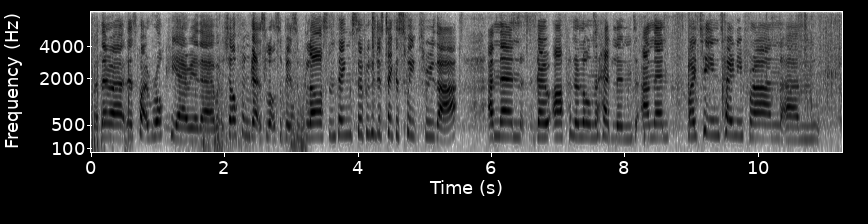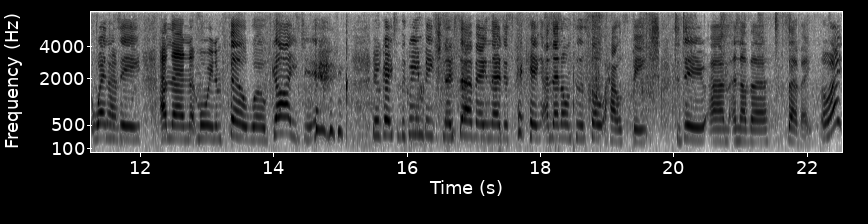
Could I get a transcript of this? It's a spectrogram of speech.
But there are there's quite a rocky area there, which often gets lots of bits of glass and things. So if we can just take a sweep through that, and then go up and along the headland, and then my team, Tony, Fran, um, Wendy, and then Maureen and Phil will guide you. You'll go to the green beach, no surveying, they're just picking, and then onto the salt house beach to do um, another survey. All right?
